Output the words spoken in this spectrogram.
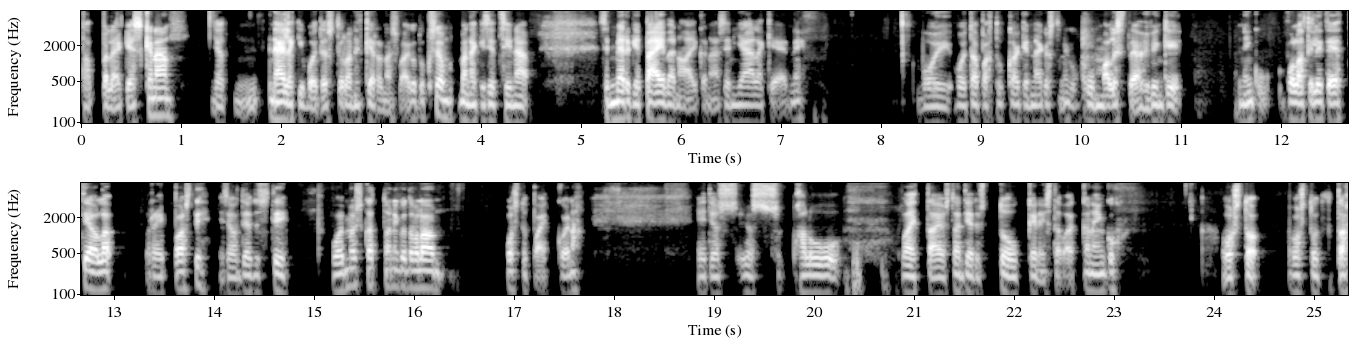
tappelee keskenään. Ja näilläkin voi tietysti olla niitä kerrannaisvaikutuksia, mutta mä näkisin, että siinä sen merkin päivän aikana ja sen jälkeen, niin voi, voi tapahtua kaiken näköistä niin kummallista ja hyvinkin niin kuin volatiliteettia olla reippaasti. Ja se on tietysti, voi myös katsoa niin kuin tavallaan ostopaikkoina. Että jos, jos haluaa laittaa jostain tietystä tokenista vaikka niin kuin osto, osto tota,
